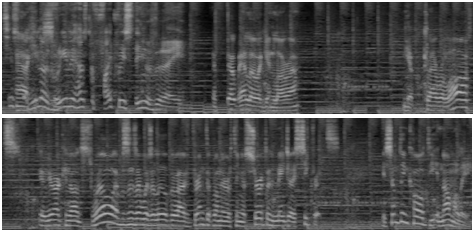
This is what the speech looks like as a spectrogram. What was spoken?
Seems ah, Okay, Rahila so- really has to fight for his dinner today. Oh, hello again, Laura. Yep, Clara Loft. You're Arcanauts as well. Ever since I was a little girl, I've dreamt of unearthing a certain Magi's secrets. It's something called the Anomaly.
